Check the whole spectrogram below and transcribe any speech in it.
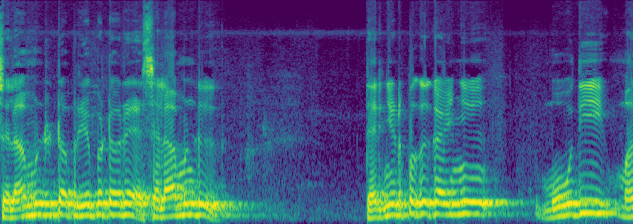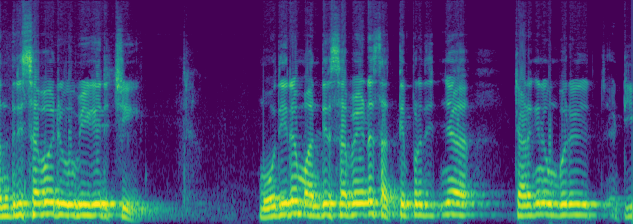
സലാമുണ്ട് കേട്ടോ പ്രിയപ്പെട്ടവരെ സലാമുണ്ട്. തെരഞ്ഞെടുപ്പൊക്കെ കഴിഞ്ഞ് മോദി മന്ത്രിസഭ രൂപീകരിച്ച്. മോദിയുടെ മന്ത്രിസഭയുടെ സത്യപ്രതിജ്ഞ ചടങ്ങിന് മുമ്പ് ഒരു ടീ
